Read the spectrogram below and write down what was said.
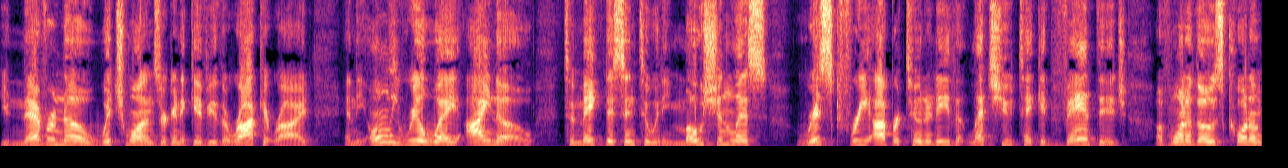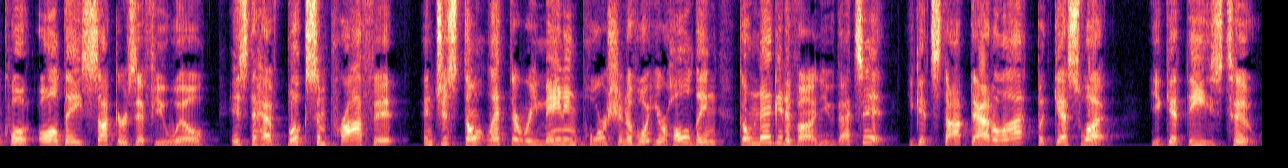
you never know which ones are going to give you the rocket ride. And the only real way I know to make this into an emotionless, risk-free opportunity that lets you take advantage of one of those quote unquote all day suckers, if you will, is to have books some profit and just don't let the remaining portion of what you're holding go negative on you. That's it. You get stopped out a lot, but guess what? You get these too.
